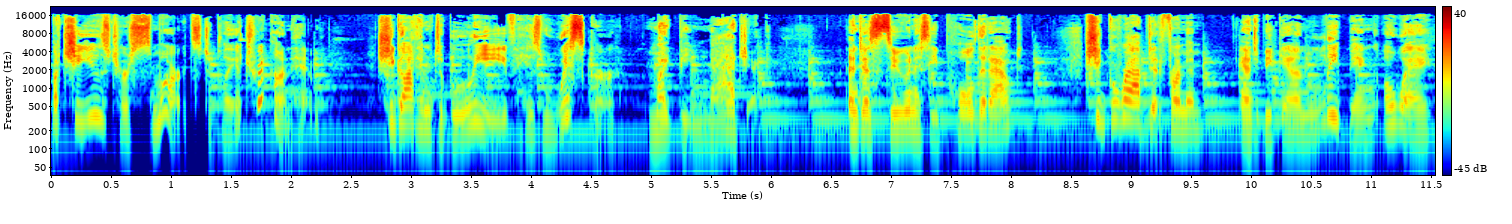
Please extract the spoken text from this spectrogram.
But she used her smarts to play a trick on him. She got him to believe his whisker might be magic. And as soon as he pulled it out, she grabbed it from him and began leaping away.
